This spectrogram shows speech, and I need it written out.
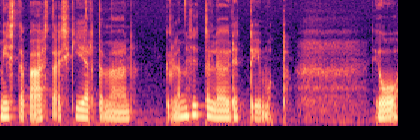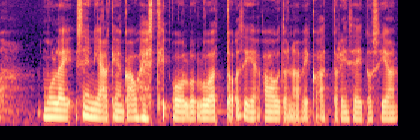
mistä päästäisiin kiertämään. Kyllä me sitten löydettiin, mutta joo, mulla ei sen jälkeen kauheasti ollut luottoa siihen autonavigaattoriin. Se ei tosiaan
